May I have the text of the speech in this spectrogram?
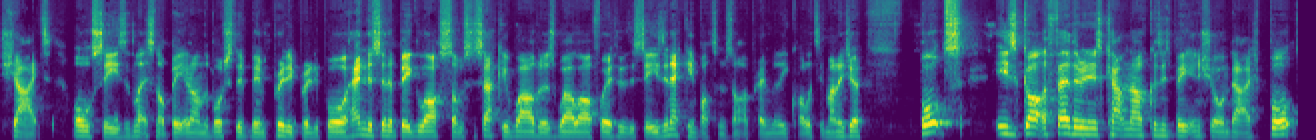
shite all season. Let's not beat around the bush. They've been pretty, pretty poor. Henderson, a big loss. Obviously, sacking Wilder as well halfway through the season. Heckingbottom's not a Premier League quality manager. But he's got a feather in his cap now because he's beaten Sean Dyche. But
